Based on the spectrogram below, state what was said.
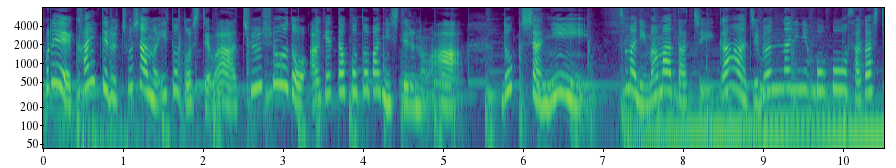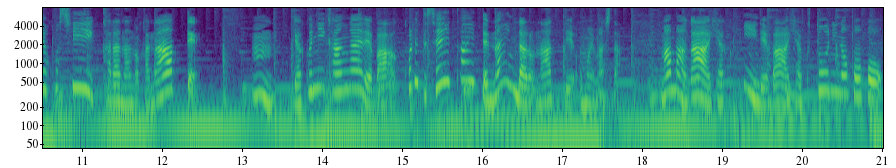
これ書いてる著者の意図としては抽象度を上げた言葉にしてるのは読者につまりママたちが自分なりに方法を探してほしいからなのかなって。うん逆に考えればこれって正解ってないんだろうなって思いました。ママが100人いれば100通りの方法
